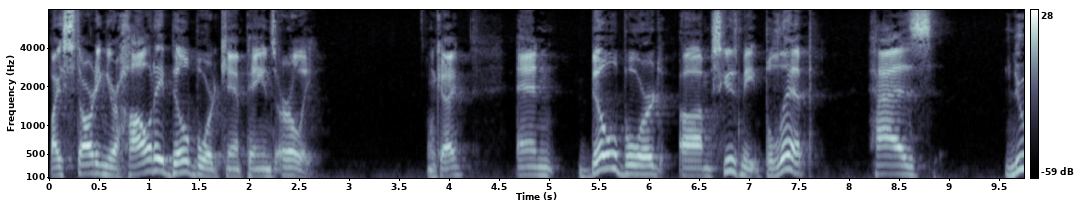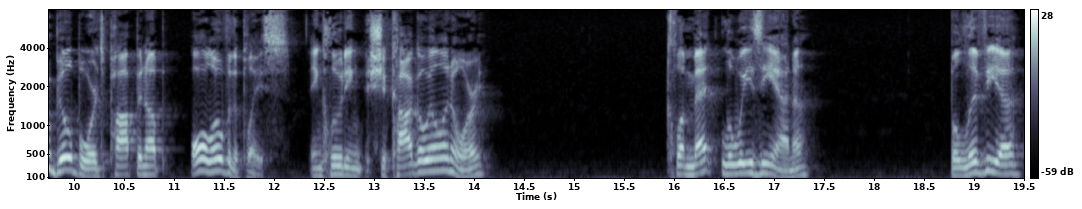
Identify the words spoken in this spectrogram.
by starting your holiday billboard campaigns early. Okay? And Billboard, um, excuse me, Blip has new billboards popping up all over the place, including Chicago, Illinois, Clement, Louisiana, Bolivia,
